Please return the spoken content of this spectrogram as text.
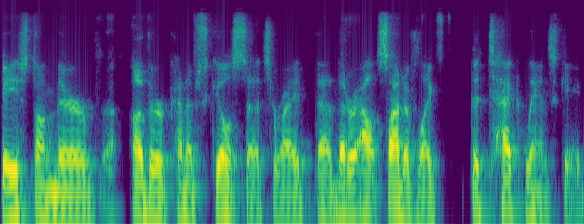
based on their other kind of skill sets, right? That, that are outside of like the tech landscape.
